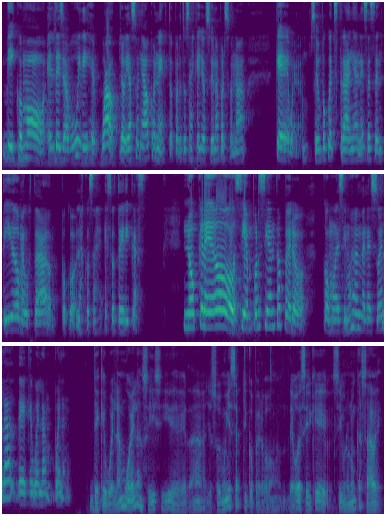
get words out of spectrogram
vi como el déjà vu y dije, wow, yo había soñado con esto, pero tú sabes que yo soy una persona que, bueno, soy un poco extraña en ese sentido, me gustan un poco las cosas esotéricas. No creo 100%, pero como decimos en Venezuela, de que vuelan, vuelan. De que vuelan, vuelan, sí, sí, de verdad. Yo soy muy escéptico, pero debo decir que sí, uno nunca sabe.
